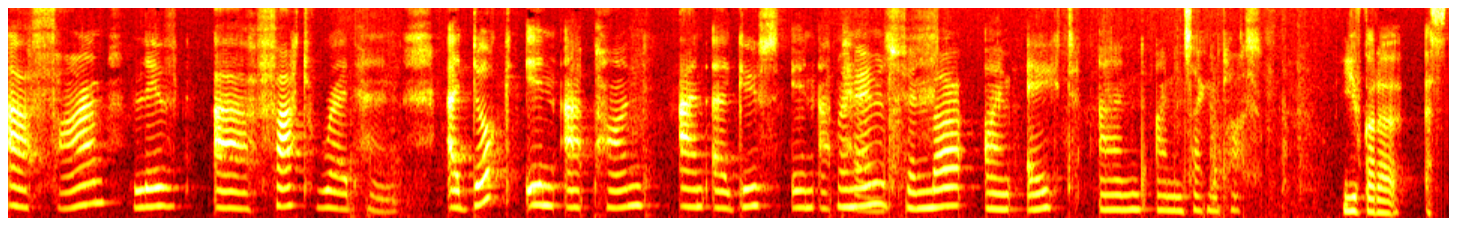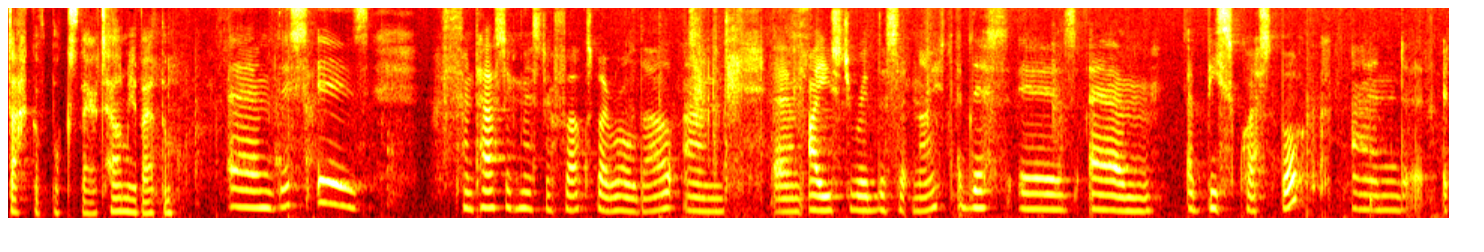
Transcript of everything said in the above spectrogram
a farm lived a fat red hen, a duck in a pond, and a goose in a pond. My name is Finbar. I'm eight and I'm in second class. You've got a, a stack of books there. Tell me about them. Um, this is Fantastic Mr. Fox by Roald Dahl, and um, I used to read this at night. This is um, a Beast Quest book and a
